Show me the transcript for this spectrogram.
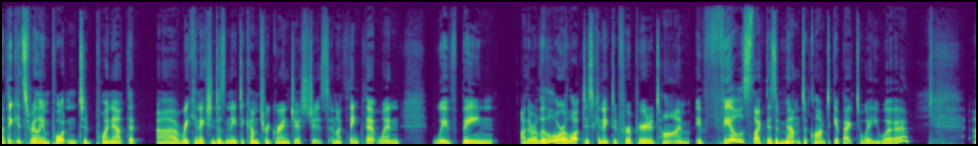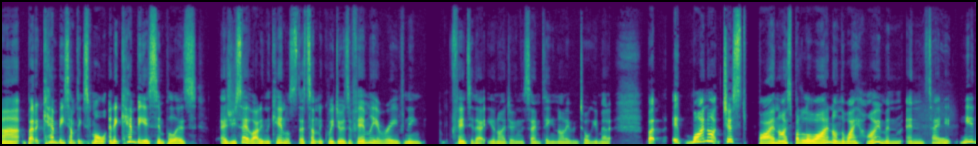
I think it's really important to point out that uh, reconnection doesn't need to come through grand gestures. And I think that when we've been either a little or a lot disconnected for a period of time, it feels like there's a mountain to climb to get back to where you were. Uh, but it can be something small, and it can be as simple as, as you say, lighting the candles. That's something we do as a family every evening. Fancy that you and I doing the same thing, not even talking about it. But it, why not just buy a nice bottle of wine on the way home and and say, "Here,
